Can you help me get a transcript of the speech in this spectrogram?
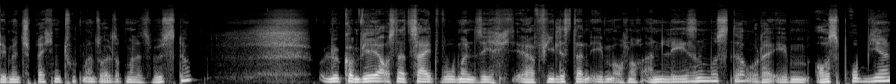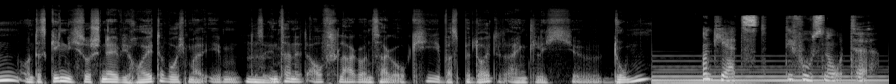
dementsprechend tut man so, als ob man das wüsste. Und nun kommen wir ja aus einer Zeit, wo man sich ja vieles dann eben auch noch anlesen musste oder eben ausprobieren. Und das ging nicht so schnell wie heute, wo ich mal eben mhm. das Internet aufschlage und sage, okay, was bedeutet eigentlich äh, dumm? Und jetzt die Fußnote.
